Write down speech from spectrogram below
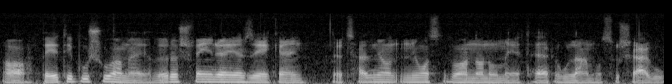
A P-típusú, amely a vörös fényre érzékeny, 580 nanométer hullámhosszúságú,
